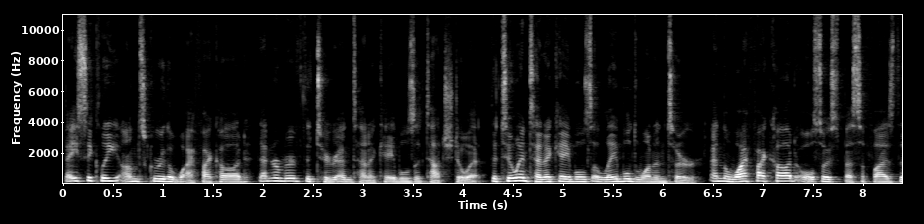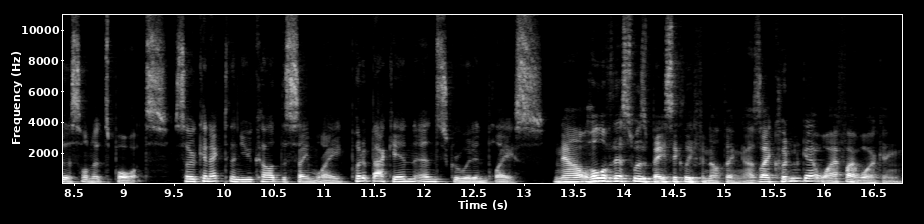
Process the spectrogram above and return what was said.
Basically, unscrew the Wi-Fi card, then remove the two antenna cables attached to it. The two antenna cables are labeled 1 and 2, and the Wi-Fi card also specifies this on its ports. So connect the new card the same way, put it back in, and screw it in place. Now, all of this was basically for nothing, as I couldn't get Wi-Fi working.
